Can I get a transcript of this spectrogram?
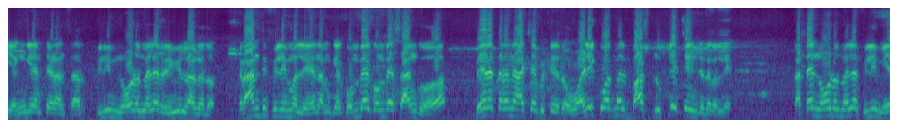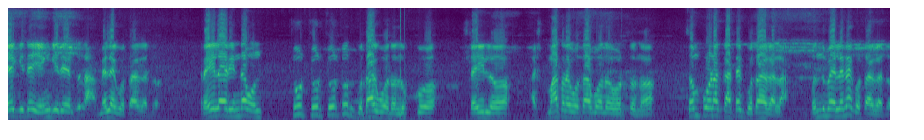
ಹೆಂಗೆ ಅಂತ ಹೇಳೋಣ ಸರ್ ಫಿಲಿಮ್ ನೋಡಿದ್ಮೇಲೆ ರಿವೀಲ್ ಆಗೋದು. ಕ್ರಾಂತಿ ಫಿಲಿಮ್ ಅಲ್ಲಿ ನಮ್ಗೆ ಗೊಂಬೆ ಗೊಂಬೆ ಸಾಂಗು ಬೇರೆ ತರನೇ ಆಚೆ ಬಿಟ್ಟಿದ್ರು. ಒಳಿಕ್ ಹೋದ್ಮೇಲೆ ಬಾಸ್ ಲುಕ್ಕೇ ಚೇಂಜ್ ಅದರಲ್ಲಿ ಕತೆ ನೋಡಿದ್ಮೇಲೆ ಫಿಲಿಮ್ ಹೇಗಿದೆ, ಹೆಂಗಿದೆ ಅಂತ ಆಮೇಲೆ ಗೊತ್ತಾಗೋದು. ಟ್ರೈಲರ್ ಇಂದ ಒಂದ್ ಚೂರ್ ಚೂರ್ ಚೂರ್ ಚೂರ್ ಗೊತ್ತಾಗ್ಬೋದು ಲುಕ್ಕು ಸ್ಟೈಲು ಅಷ್ಟು ಮಾತ್ರ ಗೊತ್ತಾಗ್ಬೋದು ಹೊರತು ಸಂಪೂರ್ಣ ಕತೆ ಗೊತ್ತಾಗಲ್ಲ. ಬಂದ ಮೇಲೆನೆ ಗೊತ್ತಾಗೋದು.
